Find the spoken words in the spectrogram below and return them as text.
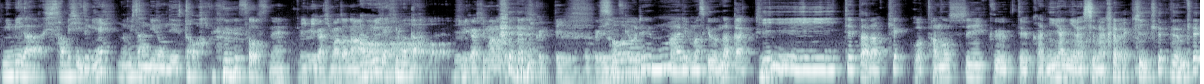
耳が寂しい時ね。のみさん理論で言うと。うん。そうですね。耳が暇だなあ耳が暇か。耳が暇な時に聞くっていう、僕言いますけど。それもありますけど、なんか聞いてたら結構楽しくっていうかニヤニヤしながら聞いててんで、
